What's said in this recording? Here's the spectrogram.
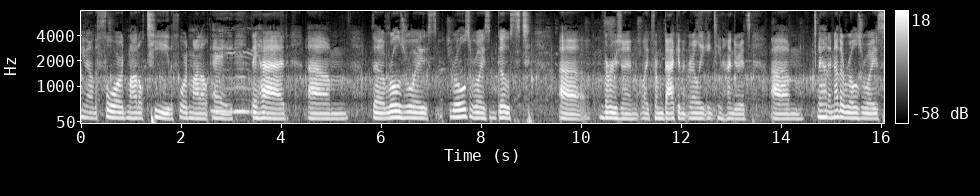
you know, the Ford Model T, the Ford Model A. They had um, the Rolls Royce Rolls Royce Ghost uh, version, like from back in the early 1800s. Um, and another Rolls Royce,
